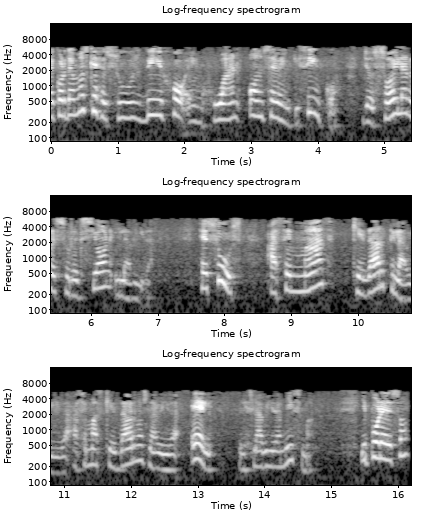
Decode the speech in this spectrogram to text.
Recordemos que Jesús dijo en Juan 11:25, yo soy la resurrección y la vida. Jesús hace más que darte la vida, hace más que darnos la vida. Él es la vida misma. Y por eso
